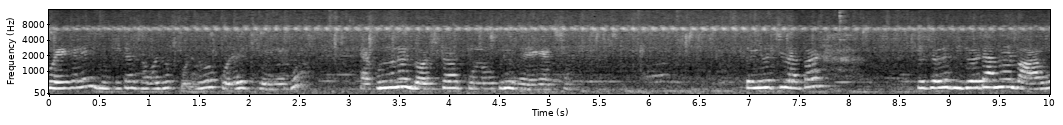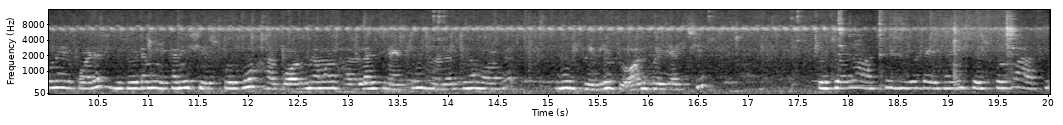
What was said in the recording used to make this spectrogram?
হয়ে গেলে রুটিটা সব করে দেবো করে খেয়ে নেব। এখন মনে হয় দশটা পনেরো কুড়ি হয়ে গেছে। তো এই হচ্ছে ব্যাপার। তো চলো ভিডিওটা আমি আর বাড়াবো না এরপরে। ভিডিওটা আমি এখানেই শেষ করব। আর গরমে আমার ভালো লাগছে না একদম ভালো লাগছে না গরমে। ভেঙে জল হয়ে যাচ্ছি। তো চলো আজকে ভিডিওটা এখানেই শেষ করব। আজকে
